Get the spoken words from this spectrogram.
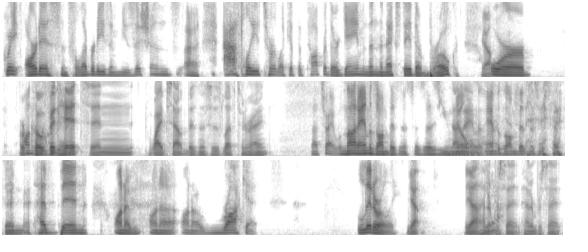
great artists and celebrities and musicians, uh, athletes who are like at the top of their game. And then the next day they're broke Yeah. or Or COVID hits and wipes out businesses left and right. That's right. Well, not Amazon businesses, as you Not know. Amazon, Amazon, yes. businesses have been have been on a on a on a rocket, literally. Yeah. Yeah, hundred percent, hundred percent.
